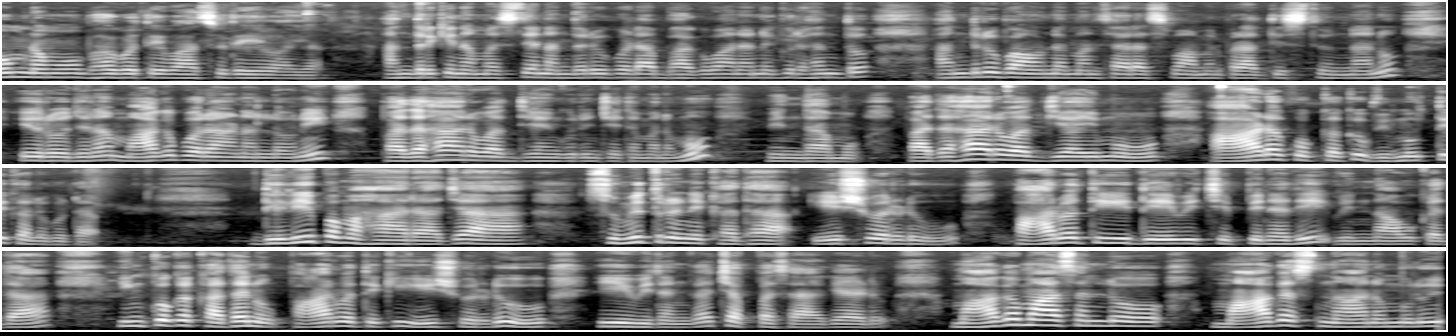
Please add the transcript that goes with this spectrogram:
ఓం నమో భగవతే వాసుదేవాయ. అందరికీ నమస్తే అందరూ కూడా భగవాన్ అనుగ్రహంతో అందరూ బాగుండే మనసారా స్వామిని ప్రార్థిస్తున్నాను. ఈ రోజున మాఘపురాణంలోని పదహారవ అధ్యాయం గురించి అయితే మనము విందాము. పదహారవ అధ్యాయము ఆడకుక్కకు విముక్తి కలుగుట. దిలీప మహారాజా సుమిత్రుని కథ ఈశ్వరుడు పార్వతీదేవి చెప్పినది విన్నావు కదా? ఇంకొక కథను పార్వతికి ఈశ్వరుడు ఈ విధంగా చెప్పసాగాడు. మాఘమాసంలో మాఘ స్నానములు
